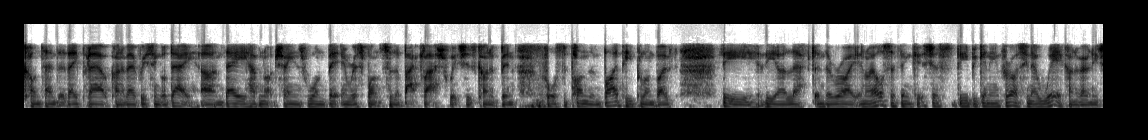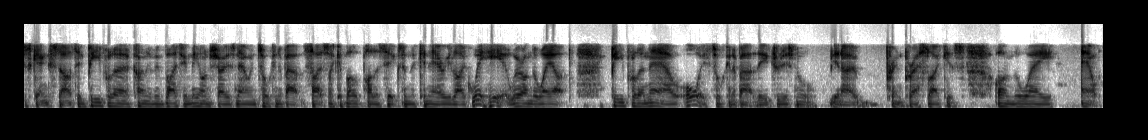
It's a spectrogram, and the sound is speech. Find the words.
content that they put out kind of every single day. Um, they have not changed one bit in response to the backlash, which has kind of been forced upon them by people on both the the uh, left and the right. And I also think it's just the beginning for us. You know, we're kind of only just getting started. People are kind of inviting me on shows now and talking about sites like Evolve Politics and the Canary. Like we're here, we're on the way up. People are now always talking about the traditional, you know, print press like it's on the way out.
